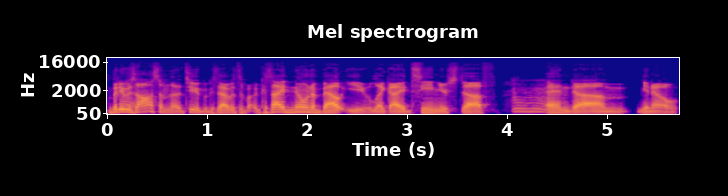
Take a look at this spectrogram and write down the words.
But it was awesome though too because I was because I had known about you. Like I had seen your stuff Mhm. and um, you know,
